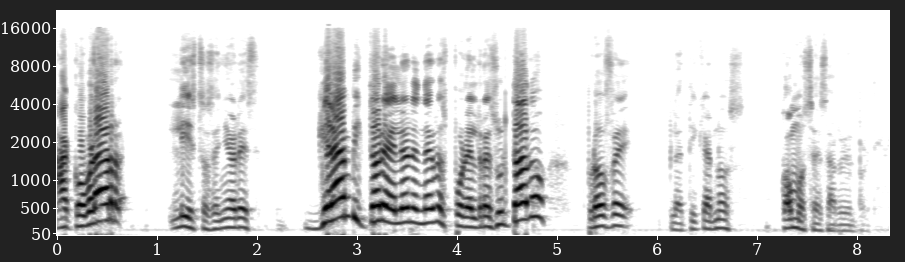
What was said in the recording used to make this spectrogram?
a cobrar. Listo, señores. Gran victoria de Leones Negros por el resultado. Profe, platícanos cómo se desarrolló el partido.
